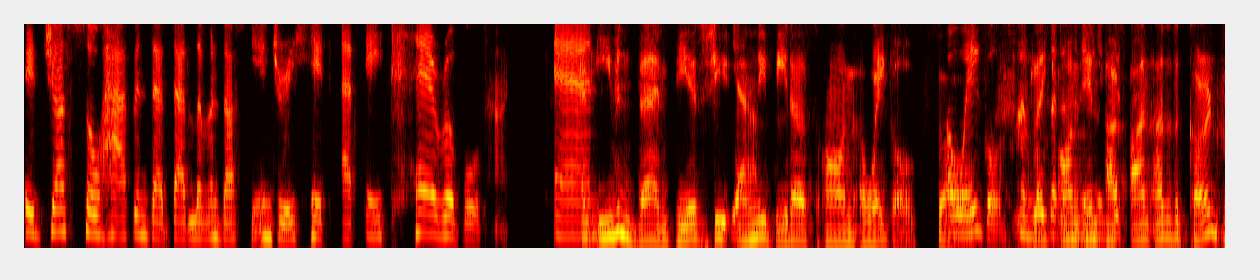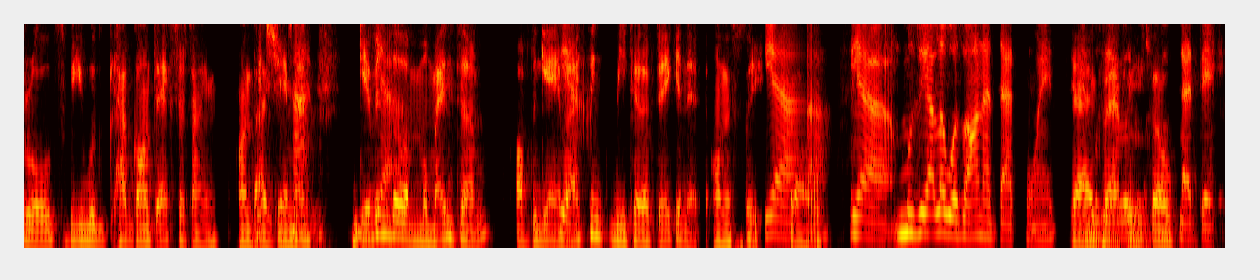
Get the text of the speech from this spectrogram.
It just so happened that that Lewandowski injury hit at a terrible time. And, and, even then, PSG yeah. only beat us on away goals. So, away goals, like on in uh, on under the current rules, we would have gone to extra time on that extra game. Time. And given yeah. the momentum of the game. Yeah. I think we could have taken it, honestly. Yeah. So, yeah. Musiala was on at that point. Yeah, exactly. So that day.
